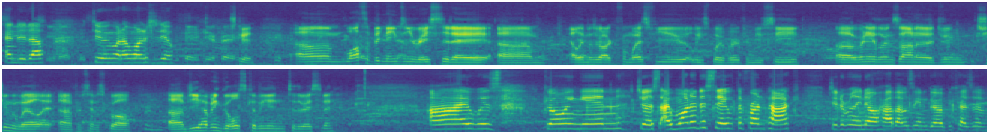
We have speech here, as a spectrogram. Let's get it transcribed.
ended up doing what I wanted to do. That's good. Um, lots of big names in your race today. Um, Ellie Mazaraca from Westview, Elise Boyvert from UC, uh, Renee Lorenzana doing extremely well uh, from San Pasqual. Mm-hmm. Um, do you have any goals coming into the race today? I was going in just, I wanted to stay with the front pack. Didn't really know how that was going to go because of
